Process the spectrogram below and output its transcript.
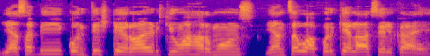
यासाठी कोणते स्टेरॉइड किंवा हार्मोन्स यांचा वापर केला असेल काय?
